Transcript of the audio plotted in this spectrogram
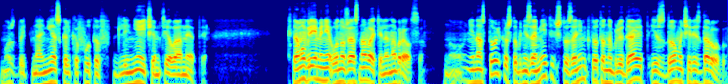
может быть, на несколько футов длиннее, чем тело Анетты. К тому времени он уже основательно набрался, но не настолько, чтобы не заметить, что за ним кто-то наблюдает из дома через дорогу.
